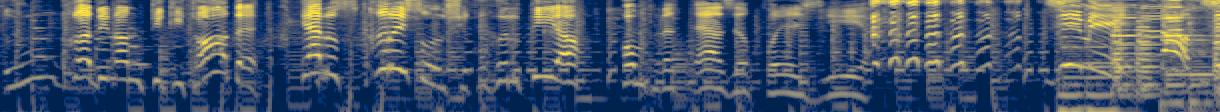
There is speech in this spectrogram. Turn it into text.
încă din antichitate Iar scrisul și cu hârtia completează poezia. Zimi, da, zimi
